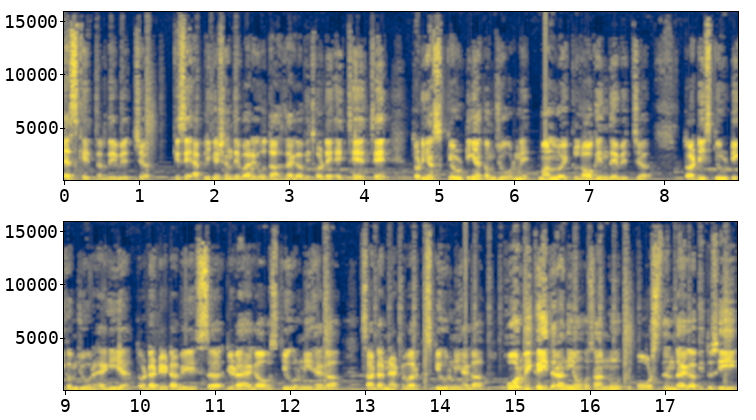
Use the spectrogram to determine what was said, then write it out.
ਇਸ ਖੇਤਰ ਦੇ ਵਿੱਚ ਕਿਸੇ ਐਪਲੀਕੇਸ਼ਨ ਦੇ ਬਾਰੇ ਉਹ ਦੱਸਦਾ ਹੈਗਾ ਵੀ ਤੁਹਾਡੇ ਇੱਥੇ ਇੱਥੇ ਤੁਹਾਡੀਆਂ ਸਿਕਿਉਰਿਟੀਆਂ ਕਮਜ਼ੋਰ ਨੇ। ਮੰਨ ਲਓ ਇੱਕ ਲੌਗਇਨ ਦੇ ਵਿੱਚ ਤੁਹਾਡੀ ਸਿਕਿਉਰਿਟੀ ਕਮਜ਼ੋਰ ਹੈਗੀ ਹੈ ਤੁਹਾਡਾ ਡੇਟਾਬੇਸ ਜਿਹੜਾ ਹੈਗਾ ਉਹ ਸਿਕਿਉਰ ਨਹੀਂ ਹੈਗਾ, ਸਾਡਾ ਨੈਟਵਰਕ ਸਿਕਿਉਰ ਨਹੀਂ ਹੈਗਾ। ਹੋਰ ਵੀ ਕਈ ਤਰ੍ਹਾਂ ਦੀਆਂ ਉਹ ਸਾਨੂੰ ਰਿਪੋਰਟਸ ਦਿੰਦਾ ਹੈਗਾ ਵੀ ਤੁਸੀਂ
